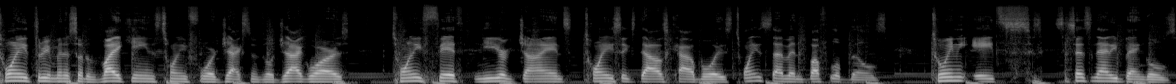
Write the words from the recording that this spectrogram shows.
23 Minnesota Vikings, 24 Jacksonville Jaguars, 25th New York Giants, 26 Dallas Cowboys, 27 Buffalo Bills, 28 Cincinnati Bengals,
